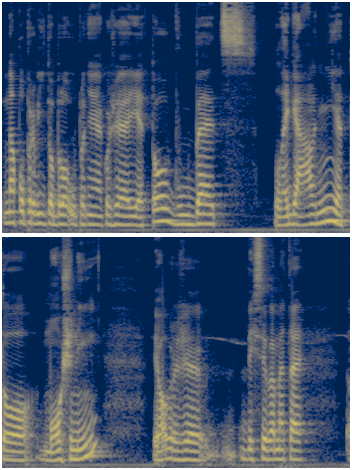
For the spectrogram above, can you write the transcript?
na poprvé to bylo úplně jako, že je to vůbec legální, je to možný, jo, protože když si vezmete, eh,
